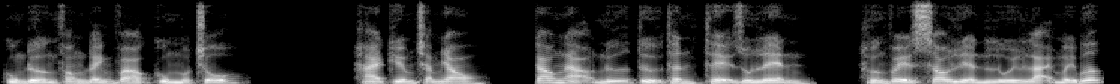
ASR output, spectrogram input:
cùng đường phong đánh vào cùng một chỗ. Hai kiếm chạm nhau, cao ngạo nữ tử thân thể run lên, hướng về sau liền lùi lại mấy bước,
